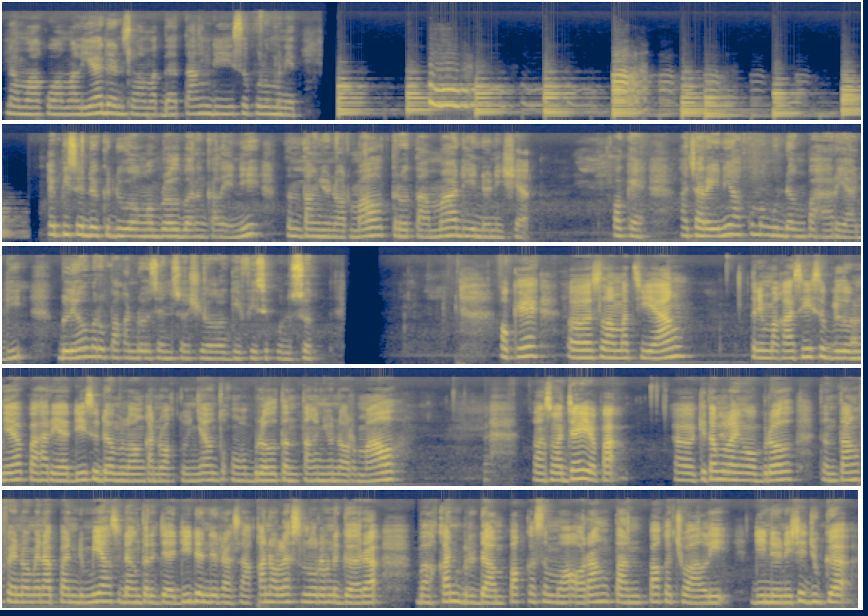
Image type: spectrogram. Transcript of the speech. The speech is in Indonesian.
nama aku Amalia dan selamat datang di 10 menit. Episode kedua ngobrol bareng kali ini tentang new normal terutama di Indonesia. Oke, acara ini aku mengundang Pak Haryadi. Beliau merupakan dosen sosiologi fisik unsut. Oke, uh, selamat siang. Terima kasih sebelumnya Pak Haryadi sudah meluangkan waktunya untuk ngobrol tentang new normal. Langsung aja ya Pak. Uh, kita mulai ngobrol tentang fenomena pandemi yang sedang terjadi dan dirasakan oleh seluruh negara, bahkan berdampak ke semua orang tanpa kecuali. Di Indonesia juga.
